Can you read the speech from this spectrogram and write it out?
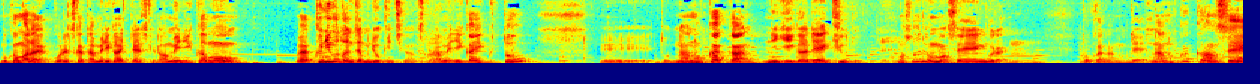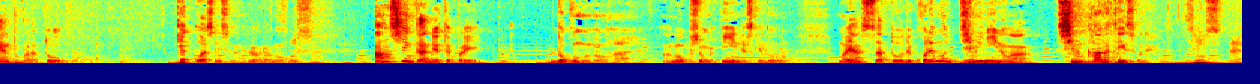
僕はまだこれ使ってアメリカ行ったんですけどアメリカも、まあ、国ごとに全部料金違うんですけど、はい。アメリカ行くと,、えー、と7日間2ギガで9ドル、ええ。まあ、それでもまあ1000円ぐらいうん。とかなので7日間1000円とかだと結構安いですよね。だからあの安心感で言うとやっぱりドコモのはいあのオプションがいいんですけど、まあ、安さとでこれも地味にいいのは SIM 買わなくていいんですよね。そうですね。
